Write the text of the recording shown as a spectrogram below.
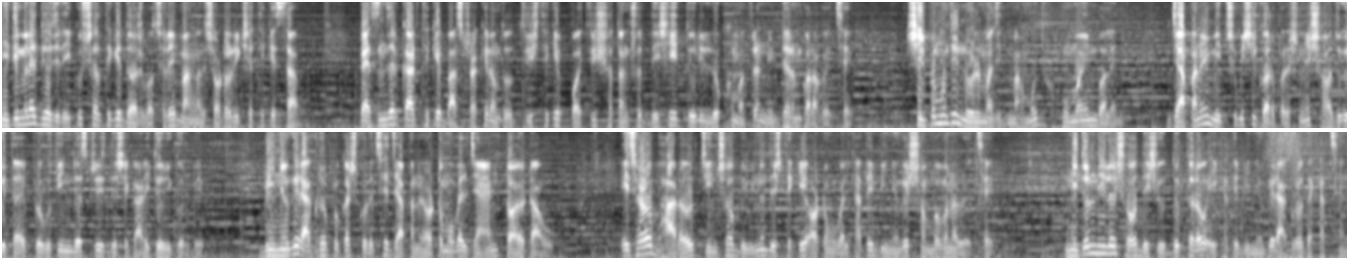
নীতিমেলায় দুই হাজার একুশ সাল থেকে দশ বছরে বাংলাদেশ অটোরিকশা থেকে সাব প্যাসেঞ্জার কার থেকে বাস ট্রাকের অন্তত ত্রিশ থেকে পঁয়ত্রিশ শতাংশ দেশেই তৈরি লক্ষ্যমাত্রা নির্ধারণ করা হয়েছে। শিল্পমন্ত্রী নুরুল মাজিদ মাহমুদ হুমায়ুন বলেন, জাপানের মিৎসুবিশি কর্পোরেশনের সহযোগিতায় প্রগতি ইন্ডাস্ট্রিজ দেশে গাড়ি তৈরি করবে। বিনিয়োগের আগ্রহ প্রকাশ করেছে জাপানের অটোমোবাইল জায়ান্ট টয়োটাও। এছাড়াও ভারত চীনসহ বিভিন্ন দেশ থেকে অটোমোবাইল খাতে বিনিয়োগের সম্ভাবনা রয়েছে। নিটল নিলয় সহ দেশি উদ্যোক্তারাও এই খাতে বিনিয়োগের আগ্রহ দেখাচ্ছেন।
